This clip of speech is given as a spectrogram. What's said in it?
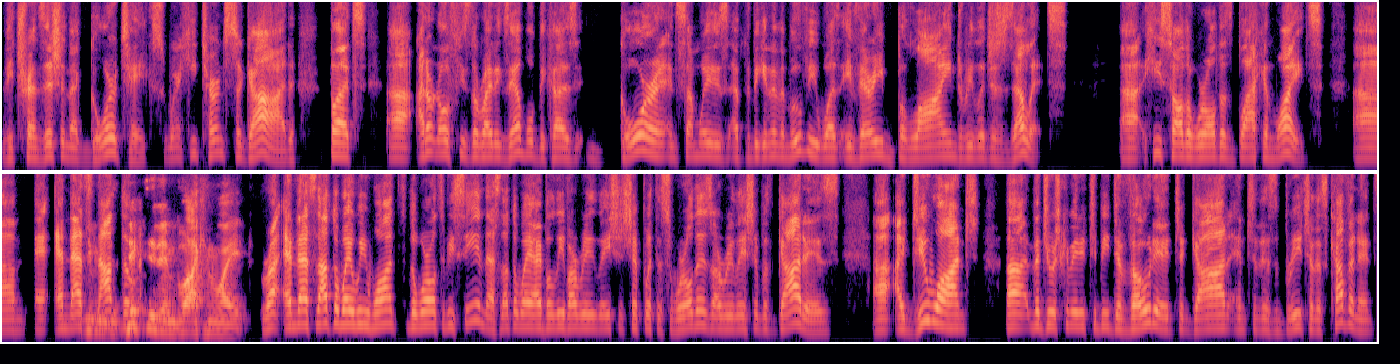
the transition that Gorr takes, where he turns to God. But uh, I don't know if he's the right example because Gorr, in some ways, at the beginning of the movie, was a very blind religious zealot. Uh, he saw the world as black and white um and, and that's not depicted the, in black and white. Right and that's not the way we want the world to be seen. That's not the way i believe our relationship with this world is our relationship with god is. Uh, i do want uh, the jewish community to be devoted to god and to this breach of this covenant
